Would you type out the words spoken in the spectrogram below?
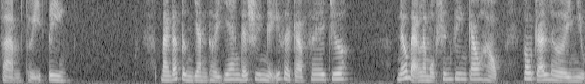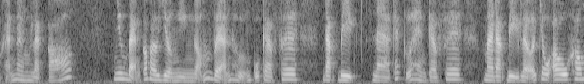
Phạm Thủy Tiên. Bạn đã từng dành thời gian để suy nghĩ về cà phê chưa? Nếu bạn là một sinh viên cao học, câu trả lời nhiều khả năng là có. Nhưng bạn có bao giờ nghiền ngẫm về ảnh hưởng của cà phê, đặc biệt là các cửa hàng cà phê mà đặc biệt là ở châu Âu không?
